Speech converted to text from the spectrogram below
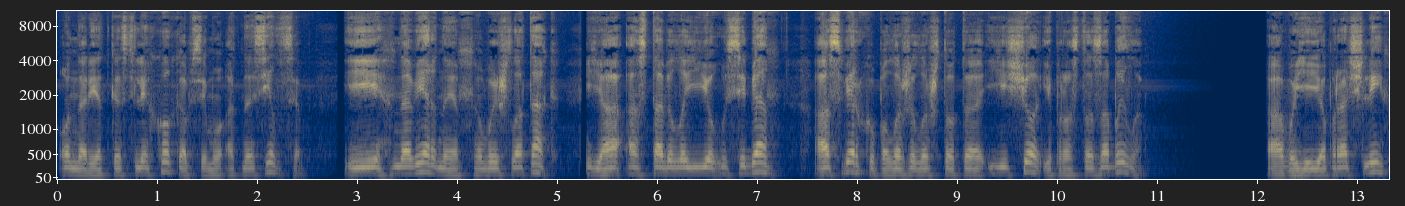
он на редкость легко ко всему относился. И, наверное, вышло так. Я оставила ее у себя, а сверху положила что-то еще и просто забыла. «А вы ее прочли?»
